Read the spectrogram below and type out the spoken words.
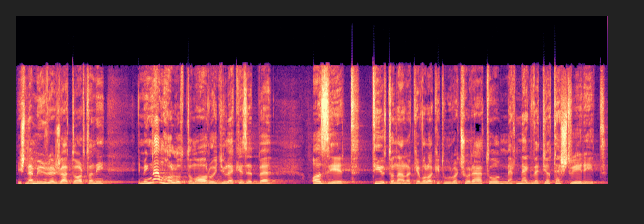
és nem ünvizsgál tartani. Én még nem hallottam arról, hogy gyülekezetbe azért tiltanának-e valakit úrvacsorától, mert megveti a testvérét.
